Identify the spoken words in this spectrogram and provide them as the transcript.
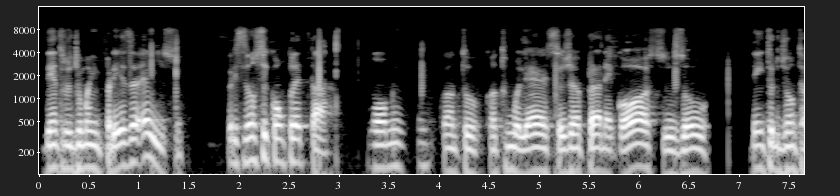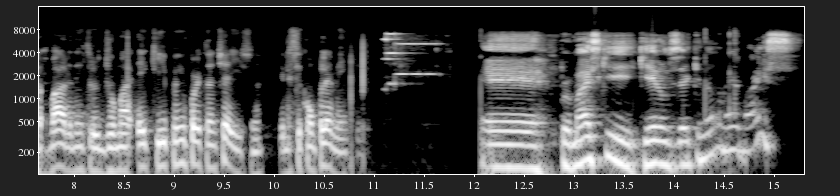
dentro de uma empresa, é isso. Precisam se completar. Homem quanto, quanto mulher, seja para negócios ou dentro de um trabalho, dentro de uma equipe, o importante é isso, né? Eles se complementem. É, por mais que queiram dizer que não, né? Mas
